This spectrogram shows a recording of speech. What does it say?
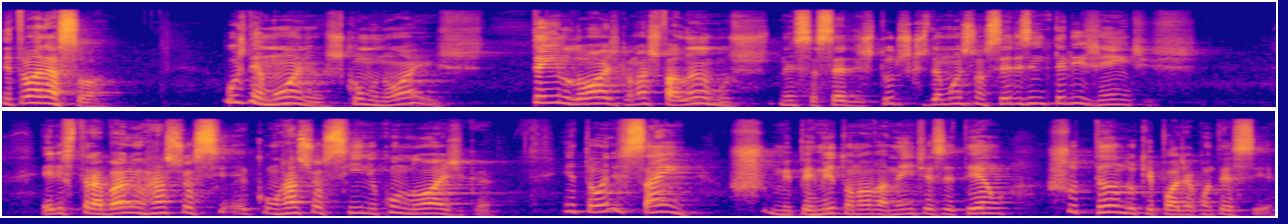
Então, olha só. Os demônios, como nós, têm lógica. Nós falamos nessa série de estudos que os demônios são seres inteligentes. Eles trabalham raciocínio, com raciocínio, com lógica. Então, eles saem, me permitam novamente esse termo, chutando o que pode acontecer.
